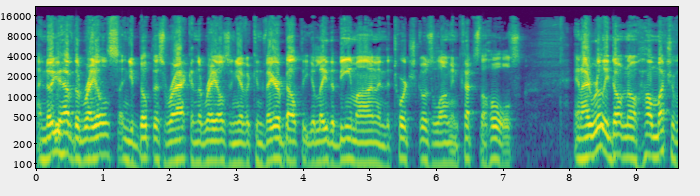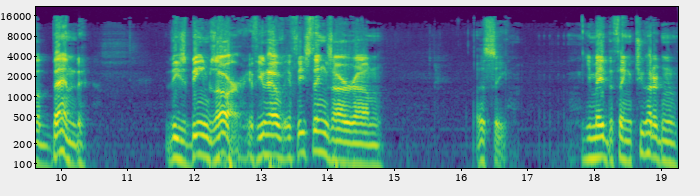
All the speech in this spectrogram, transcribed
I know you have the rails and you built this rack and the rails and you have a conveyor belt that you lay the beam on and the torch goes along and cuts the holes and I really don't know how much of a bend these beams are if you have if these things are um, let's see, you made the thing 200 and,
